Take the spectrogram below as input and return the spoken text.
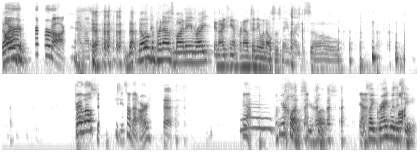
No Iron, Murdoch. no, no one can pronounce my name right, and I can't pronounce anyone else's name right. So, Treg Wilson. It's not that hard. Yeah, eh, you're close. You're close. Yeah. It's like Greg with a well, T.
